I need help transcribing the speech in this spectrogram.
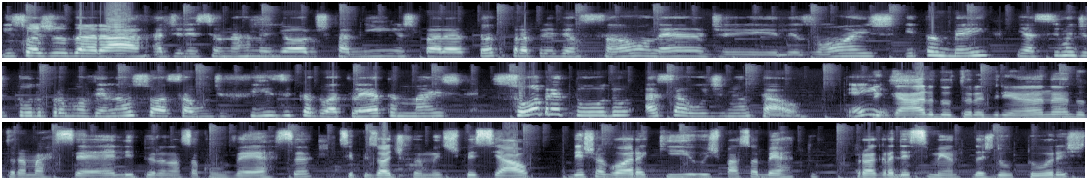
Isso ajudará a direcionar melhor os caminhos para tanto para a prevenção né, de lesões e também, e acima de tudo, promover não só a saúde física do atleta, mas, sobretudo, a saúde mental. É Obrigado, doutora Adriana, doutora Marcele, pela nossa conversa. Esse episódio foi muito especial. Deixo agora aqui o espaço aberto para o agradecimento das doutoras.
